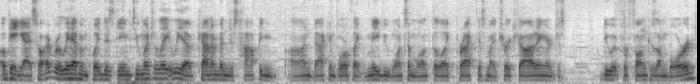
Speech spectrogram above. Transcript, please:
Okay, guys, so I really haven't played this game too much lately. I've kind of been just hopping on back and forth, like maybe once a month to like practice my trick shotting or just do it for fun because I'm bored.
